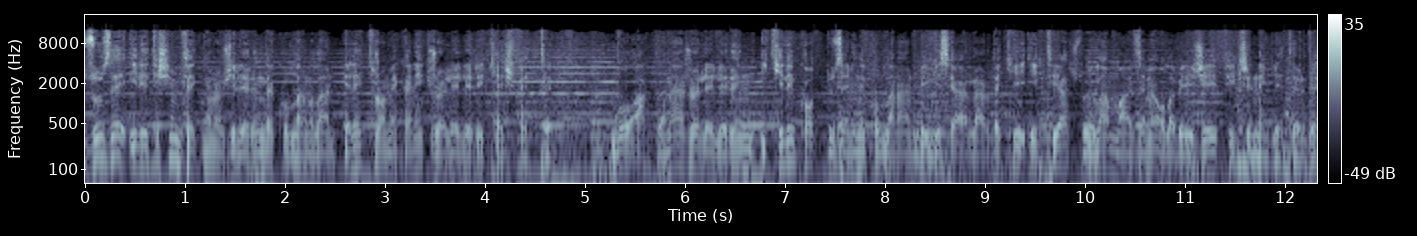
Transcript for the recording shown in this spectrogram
Zuse iletişim teknolojilerinde kullanılan elektromekanik röleleri keşfetti. Bu aklına rölelerin ikili kod düzenini kullanan bilgisayarlardaki ihtiyaç duyulan malzeme olabileceği fikrini getirdi.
